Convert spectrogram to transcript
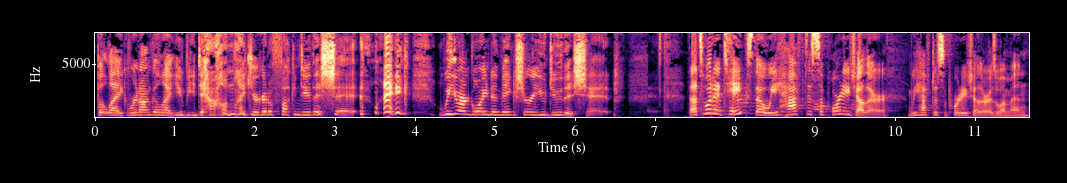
but like, we're not gonna let you be down. Like, you're gonna fucking do this shit. like, we are going to make sure you do this shit. That's what it takes, though. We have to support each other. We have to support each other as women.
